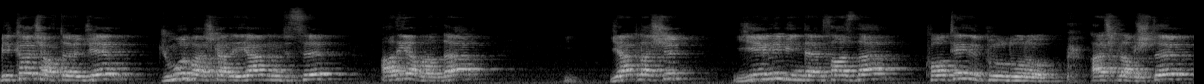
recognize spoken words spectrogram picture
birkaç hafta önce Cumhurbaşkanı Yardımcısı Adıyaman'da yaklaşık 20 binden fazla konteyner kurulduğunu açıklamıştı.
